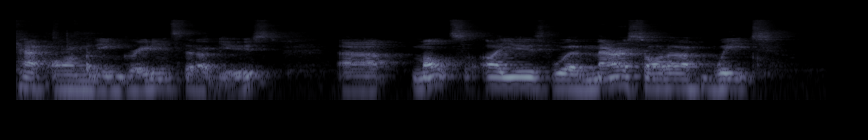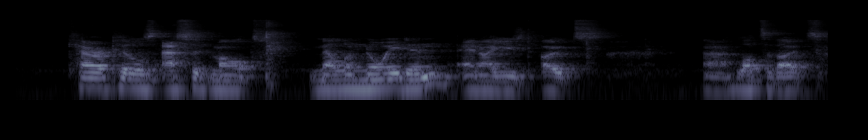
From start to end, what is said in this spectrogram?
Recap on the ingredients that I've used, uh, malts I used were Maris Otter, wheat, Carapils acid malt, melanoidin, and I used oats, uh, lots of oats.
